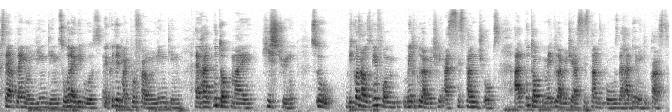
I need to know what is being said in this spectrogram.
I started applying on LinkedIn. So what I did was I created my profile on LinkedIn. I had put up my history. So because I was going for medical laboratory assistant jobs, I put up medical laboratory assistant roles that I had done in the past.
